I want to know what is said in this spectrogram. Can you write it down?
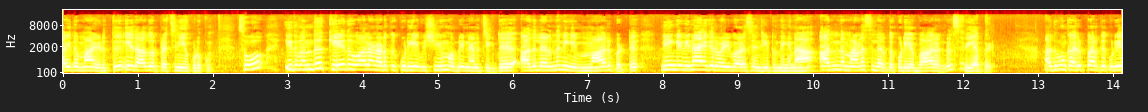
ஆயுதமாக எடுத்து ஏதாவது ஒரு பிரச்சனையை கொடுக்கும். ஸோ இது வந்து கேதுவால் நடக்கக்கூடிய விஷயம் அப்படின்னு நினச்சிக்கிட்டு அதிலிருந்து நீங்கள் மாறுபட்டு நீங்கள் விநாயகர் வழிபாடு செஞ்சுக்கிட்டு இருந்தீங்கன்னா அந்த மனசில் இருக்கக்கூடிய பாரங்கள் சரியாக போயிடும். அதுவும் கருப்பாக இருக்கக்கூடிய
